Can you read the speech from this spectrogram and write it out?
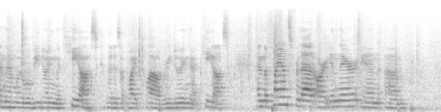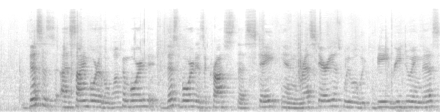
And then we will be doing the kiosk that is at White Cloud, redoing that kiosk. And the plans for that are in there, and um, this is a signboard of the welcome board. This board is across the state in rest areas. We will be redoing this.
